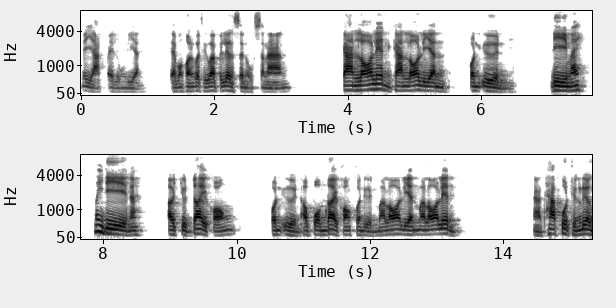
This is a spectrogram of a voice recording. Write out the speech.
ไม่อยากไปโรงเรียน แต่บางคนก็ถือว่าเป็นเรื่องสนุกสนาน การล้อเล่นการล้อเลียนคนอื่น ดีไหม ไม่ดีนะ เอาจุดด้อยของคนอื่น เอาปมด้อยของคนอื่น มาล้อเลียนมาล้อเล่น ถ้าพูดถึงเรื่อง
